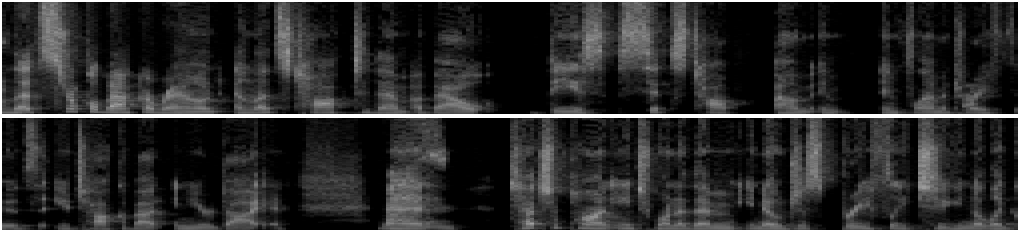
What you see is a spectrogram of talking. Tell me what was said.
let's circle back around and let's talk to them about these six top um, in, inflammatory foods that you talk about in your diet, yes. and touch upon each one of them, you know, just briefly to, you know, like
